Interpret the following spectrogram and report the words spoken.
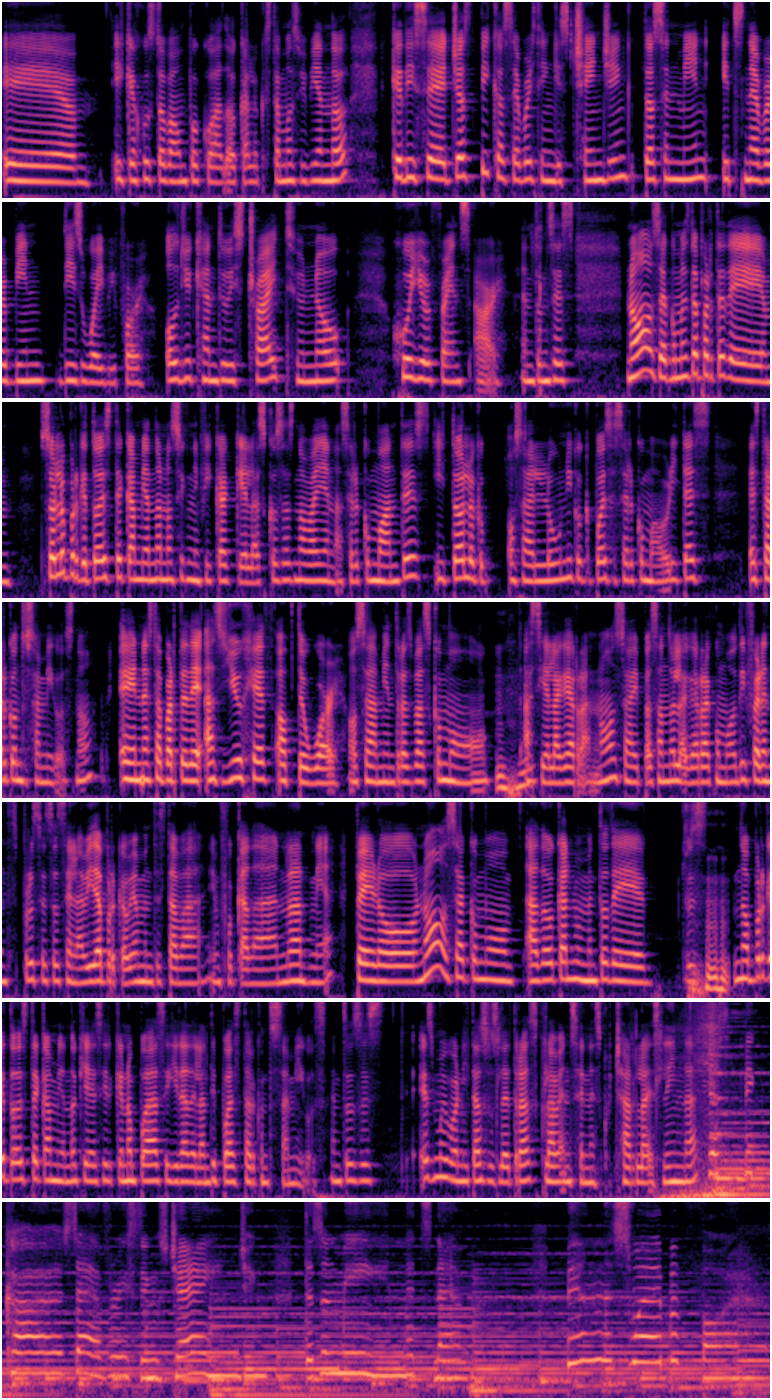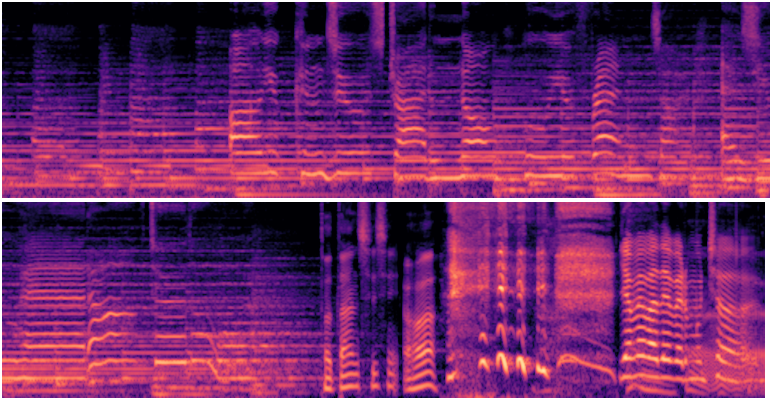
eh, y que justo va un poco ad hoc a lo que estamos viviendo, que dice, Just because everything is changing doesn't mean it's never been this way before. All you can do is try to know who your friends are. Entonces, no, o sea, como esta parte de solo porque todo esté cambiando no significa que las cosas no vayan a ser como antes y todo lo que, o sea, lo único que puedes hacer como ahorita es estar con tus amigos, ¿no? En esta parte de as you head of the war, o sea, mientras vas como hacia la guerra, ¿no? O sea, y pasando la guerra como diferentes procesos en la vida, porque obviamente estaba enfocada en Narnia, pero no, o sea, como ad hoc al momento de, pues, no porque todo esté cambiando quiere decir que no puedas seguir adelante y puedas estar con tus amigos. Entonces, es muy bonita sus letras, clávense en escucharla, es linda. Just because everything's changing doesn't mean it's never been this way before. All you can do is try to know who your friends are as you head off to the war. Total, sí, sí. Ajá. Ya me va a deber mucho.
